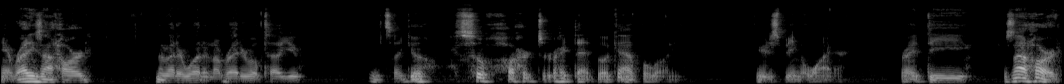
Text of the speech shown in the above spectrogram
yeah writing's not hard no matter what and a writer will tell you it's like oh it's so hard to write that book ah baloney you're just being a whiner right? The it's not hard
